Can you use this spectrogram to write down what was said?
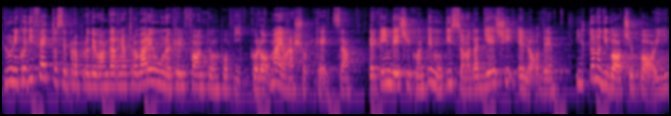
L'unico difetto, se proprio devo andarne a trovare uno, è che il font è un po' piccolo, ma è una sciocchezza, perché invece i contenuti sono da 10 e lode. Il tono di voce, poi,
